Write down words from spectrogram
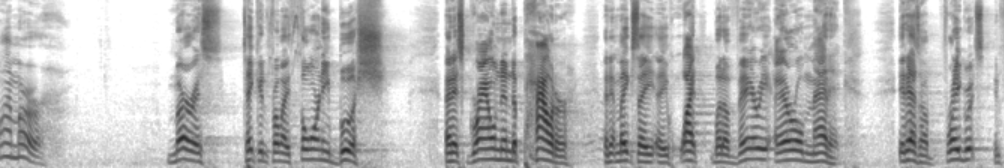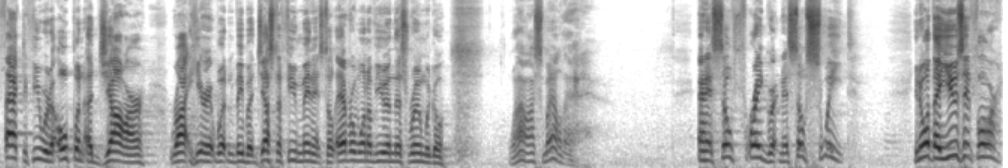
Why myrrh? Myrrh is taken from a thorny bush and it's ground into powder and it makes a, a white, but a very aromatic. It has a fragrance. In fact, if you were to open a jar right here, it wouldn't be but just a few minutes till every one of you in this room would go, Wow, I smell that. And it's so fragrant and it's so sweet. You know what they use it for?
